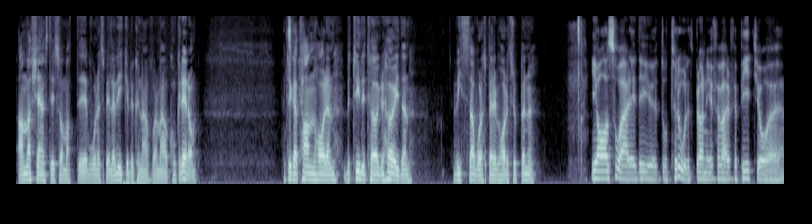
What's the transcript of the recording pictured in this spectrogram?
annars känns det som att eh, det vore en spelare vi skulle kunna vara med och konkurrera om. Jag tycker att han har en betydligt högre höjd än vissa av våra spelare vi har i truppen nu. Ja, så är det. Det är ju ett otroligt bra nyförvärv för Piteå eh,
